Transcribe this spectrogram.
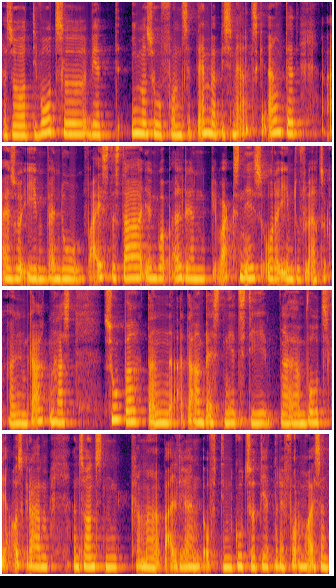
Also die Wurzel wird immer so von September bis März geerntet. Also eben, wenn du weißt, dass da irgendwo Baldrian gewachsen ist oder eben du vielleicht sogar einen Garten hast, super, dann da am besten jetzt die äh, Wurzel ausgraben. Ansonsten kann man Baldrian oft in gut sortierten Reformhäusern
